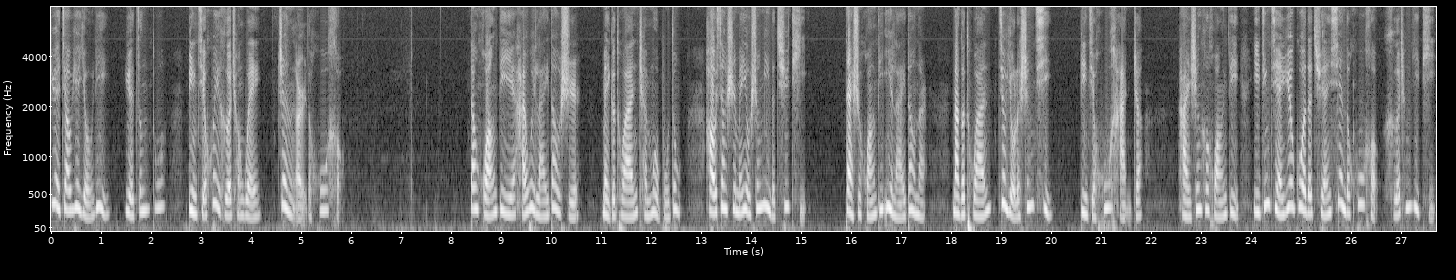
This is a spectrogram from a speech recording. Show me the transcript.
越叫越有力，越增多，并且汇合成为。震耳的呼吼。当皇帝还未来到时，每个团沉默不动，好像是没有生命的躯体；但是皇帝一来到那儿，那个团就有了生气，并且呼喊着，喊声和皇帝已经检阅过的全线的呼吼合成一体。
